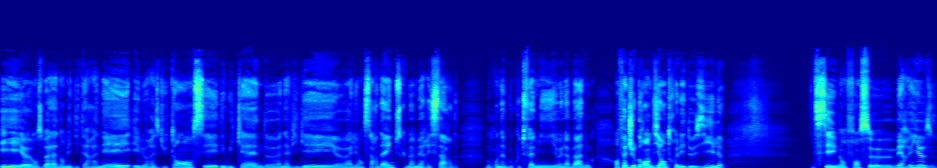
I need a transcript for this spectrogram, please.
Et on se balade en Méditerranée. Et le reste du temps, c'est des week-ends à naviguer, aller en Sardaigne, puisque ma mère est sarde. Donc, on a beaucoup de familles là-bas. Donc, en fait, je grandis entre les deux îles. C'est une enfance merveilleuse.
